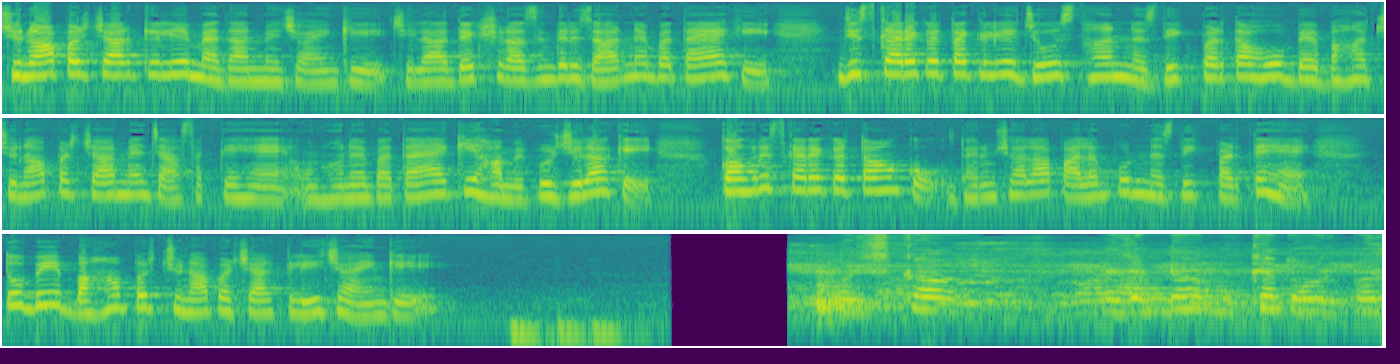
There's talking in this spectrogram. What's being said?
चुनाव प्रचार के लिए मैदान में जाएँगे। जिला अध्यक्ष राजेंद्र जार ने बताया कि जिस कार्यकर्ता के लिए जो स्थान नज़दीक पड़ता हो वे वहाँ चुनाव प्रचार में जा सकते हैं। उन्होंने बताया कि हमीरपुर जिला के कांग्रेस कार्यकर्ताओं को धर्मशाला पालमपुर नज़दीक पड़ते हैं तो वे वहाँ पर चुनाव प्रचार के लिए जाएँगे। और इसका एजेंडा मुख्य तौर पर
